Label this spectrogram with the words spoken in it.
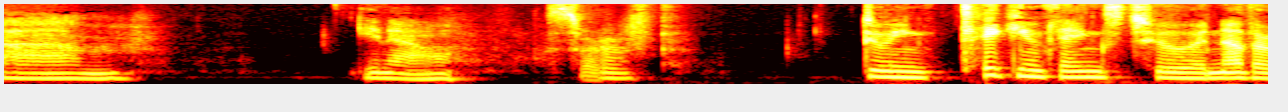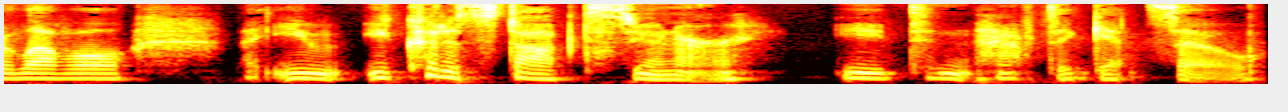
Um, you know, sort of doing, taking things to another level that you, you could have stopped sooner. You didn't have to get so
